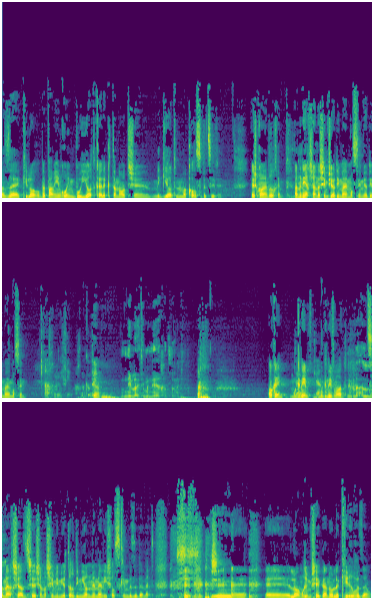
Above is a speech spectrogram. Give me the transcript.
אז אה, כאילו הרבה פעמים רואים בועיות כאלה קטנות שמגיעות ממקור ספציפי. יש כל מיני דרכים. אני מניח שאנשים שיודעים מה הם עושים, יודעים מה הם עושים. אנחנו מניחים, אנחנו מקווים. כן. אני לא הייתי מניח את זה. אוקיי, מגניב, כן. מגניב מאוד. לאללה. שמח שאז שיש אנשים עם יותר דמיון ממני שעוסקים בזה באמת. שלא אומרים שהגענו לקיר וזהו.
